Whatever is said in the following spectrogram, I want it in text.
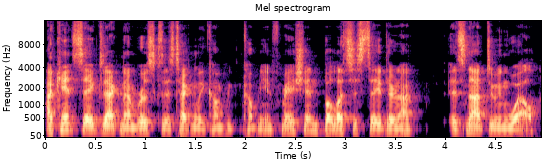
I can't say exact numbers because it's technically com- company information, but let's just say they're not. It's not doing well.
